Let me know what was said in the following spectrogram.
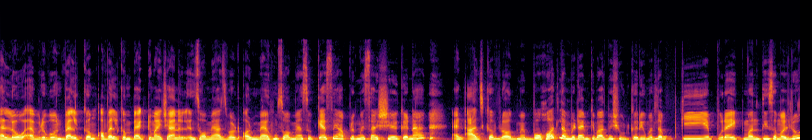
Hello everyone welcome और welcome back to my channel in Saumya's word और मैं हूँ सौम्या सो कैसे आप लोग मेरे साथ शेयर करना है? एंड आज का व्लॉग मैं बहुत लंबे टाइम के बाद में शूट करी हूँ मतलब कि ये पूरा एक मंथ ही समझ लो।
